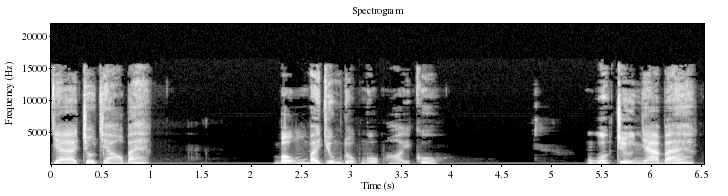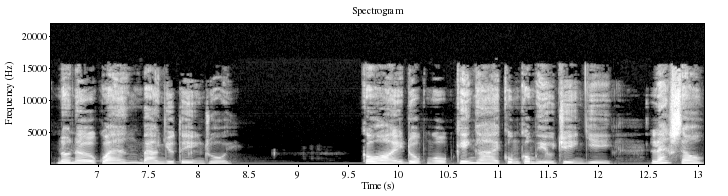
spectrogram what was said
Dạ cháu chào bác. Bỗng bà Dung đột ngột hỏi cô. Quốc trường nhà bác, Nó nợ quán bao nhiêu tiền rồi? Câu hỏi đột ngột khiến ai cũng không hiểu chuyện gì. Lát sau,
